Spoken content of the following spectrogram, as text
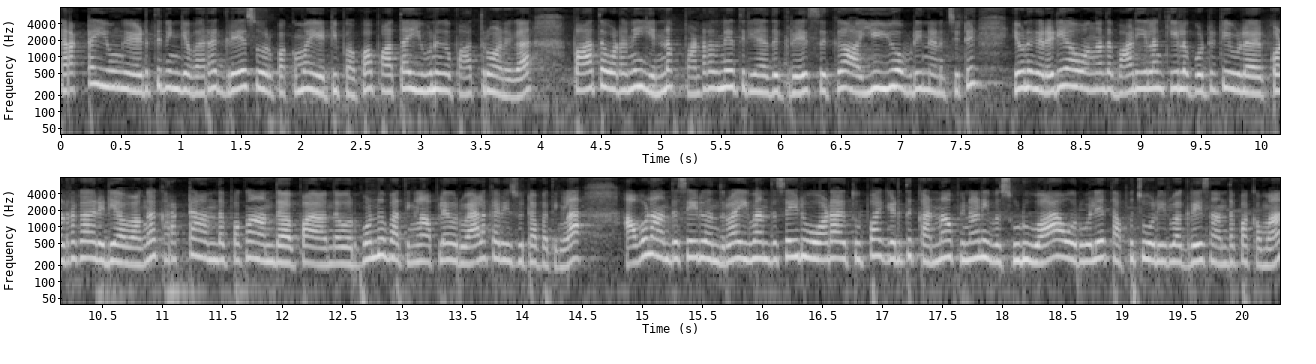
கரெக்டாக இவங்க எடுத்துட்டு இங்கே வர கிரேஸ் ஒரு பக்கமாக எட்டி பாப்பா. பார்த்தா இவனுங்க பார்த்துருவானுங்க பார்த்த உடனே என்ன பண்ணுறதுனே தெரியாது கிரேஸுக்கு ஐயோ அப்படின்னு நினச்சிட்டு இவனுங்க ரெடி ஆவாங்க. அந்த பாடியெல்லாம் கீழே போட்டுட்டு இவளை கொள்றக்காக ரெடி ஆவாங்க. கரெக்டாக அந்த பக்கம் அந்த அந்த ஒரு பொண்ணு பார்த்தீங்களா அப்படியே ஒரு வேலைக்காரி சுட்டா பார்த்தீங்களா அவளும் அந்த சைடு வந்துடுவா இவன் அந்த சைடு ஓட துப்பாக்கி எடுத்து கண்ணா பின்னான்னு இவ சுடுவா. ஒரு வழியாக தப்பிச்சு ஓடிடுவா கிரேஸ் அந்த பக்கமாக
